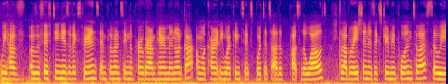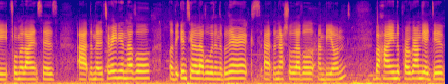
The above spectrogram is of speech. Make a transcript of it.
We have over 15 years of experience implementing the program here in Menorca and we're currently working to export it to other parts of the world. Collaboration is extremely important to us, so we form alliances at the Mediterranean level, at the insular level within the Balearics, at the national level and beyond. Behind the program, the idea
